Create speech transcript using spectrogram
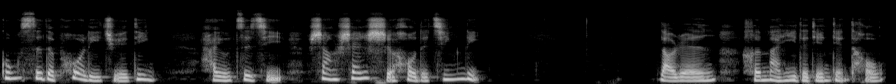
公司的破例决定，还有自己上山时候的经历。老人很满意的点点头。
